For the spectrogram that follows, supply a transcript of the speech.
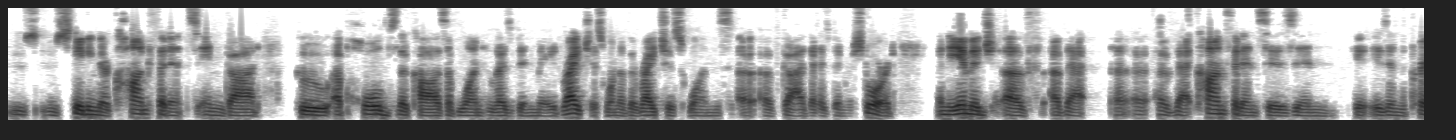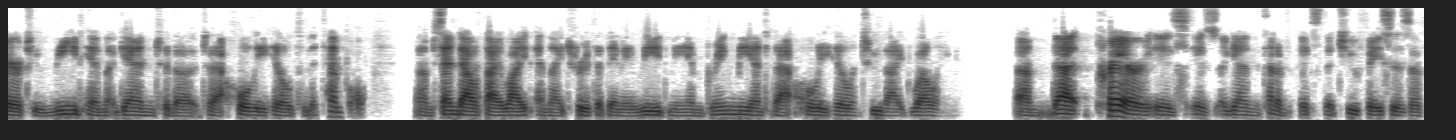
who's, who's stating their confidence in God who upholds the cause of one who has been made righteous, one of the righteous ones uh, of God that has been restored. And the image of of that uh, of that confidence is in is in the prayer to lead him again to the to that holy hill to the temple. Um, Send out thy light and thy truth that they may lead me and bring me unto that holy hill and to thy dwelling. Um, that prayer is is again kind of it's the two faces of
